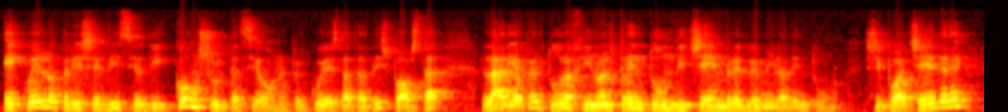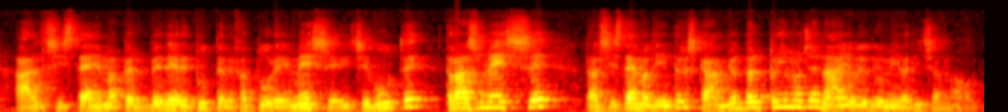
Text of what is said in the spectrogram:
e quello per il servizio di consultazione, per cui è stata disposta la riapertura fino al 31 dicembre 2021. Si può accedere al sistema per vedere tutte le fatture emesse e ricevute trasmesse dal sistema di interscambio dal 1 gennaio del 2019.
